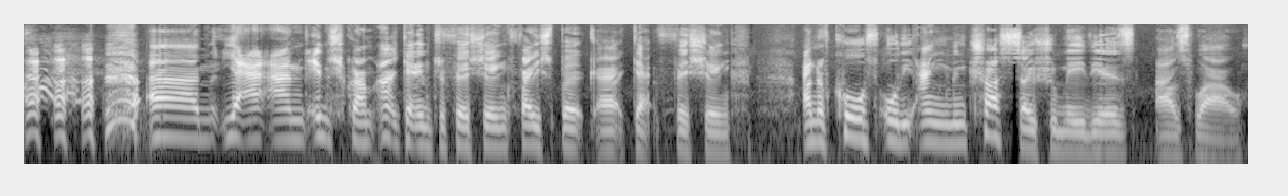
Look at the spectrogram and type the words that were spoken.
Um, yeah, and Instagram at Get Into Fishing, Facebook at Get Fishing, and of course all the Angling Trust social medias as well.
